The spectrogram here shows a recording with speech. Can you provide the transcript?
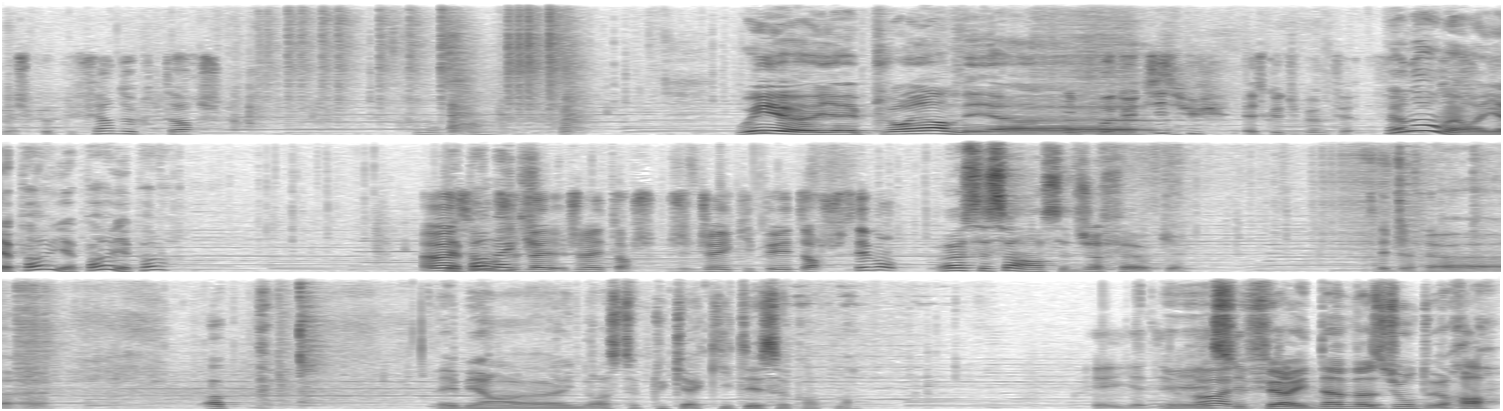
Mais je peux plus faire de torche. Comment ça? Oui, il y avait plus rien, mais. Il Euh... me faut du tissu. Est-ce que tu peux me faire... Non, faire non, mais y a pas, y a pas, y a pas. Ah ouais, a c'est bon, j'ai mec. déjà- j'ai déjà les torches. J'ai déjà équipé les torches, c'est bon. Ouais, c'est ça, hein, c'est déjà fait, ok. C'est déjà fait. Euh... Hop. Eh bien, euh, il ne reste plus qu'à quitter ce campement. Et il y a des Et rats se faire une invasion de rats.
